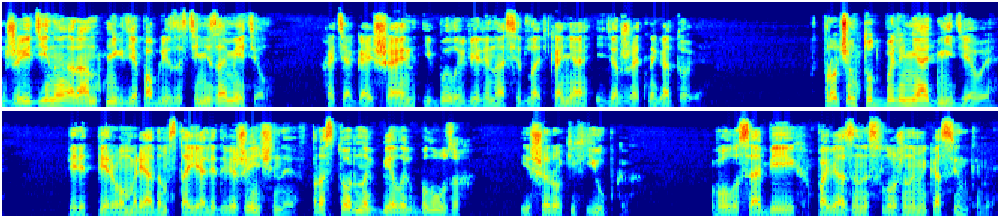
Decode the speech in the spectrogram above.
Джейдина Ранд нигде поблизости не заметил, хотя Гайшайн и было велено оседлать коня и держать наготове. Впрочем, тут были не одни девы. Перед первым рядом стояли две женщины в просторных белых блузах и широких юбках. Волосы обеих повязаны сложенными косынками.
